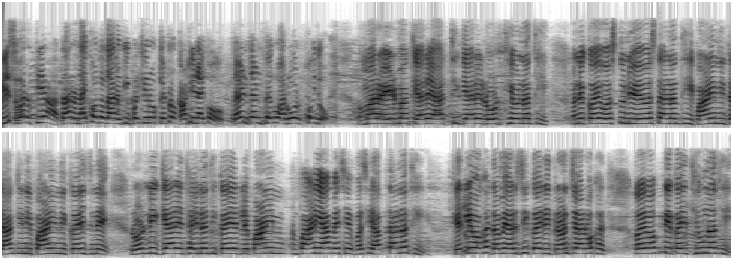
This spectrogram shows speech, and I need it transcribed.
વીસ વર્ષ થયા, તારે નાખ્યો તો તારેથી પછીનો કેટલો કાઢી નાખ્યો? ત્રણ ત્રણ ફેરું આ રોડ ખોઈ દો. અમારા એડમાં ક્યારે આજથી ક્યારે રોડ થયો નથી અને કઈ વસ્તુની વ્યવસ્થા નથી. પાણીની ટાંકીની પાણીની કઈ જ નહીં. રોડની ક્યારે થઈ નથી કઈ, એટલે પાણી પાણી આપે છે, પછી આપતા નથી. કેટલી વખત અમે અરજી કરી? ત્રણ, ચાર વખત. કઈ વખતે કઈ થયું નથી.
